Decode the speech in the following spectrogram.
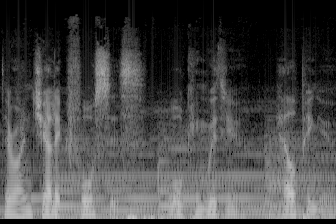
There are angelic forces walking with you, helping you.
